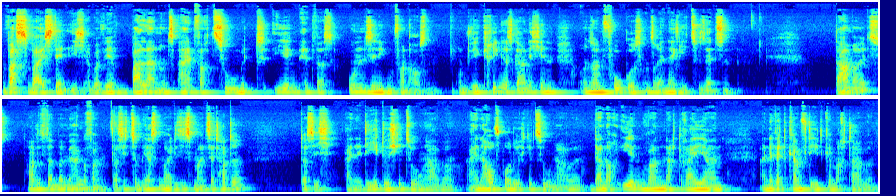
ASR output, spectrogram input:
was weiß denn ich, aber wir ballern uns einfach zu mit irgendetwas Unsinnigem von außen. Und wir kriegen es gar nicht hin, unseren Fokus, unsere Energie zu setzen. Damals hat es dann bei mir angefangen, dass ich zum ersten Mal dieses Mindset hatte, dass ich eine Diät durchgezogen habe, einen Aufbau durchgezogen habe, dann auch irgendwann nach drei Jahren eine Wettkampfdiät gemacht habe,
